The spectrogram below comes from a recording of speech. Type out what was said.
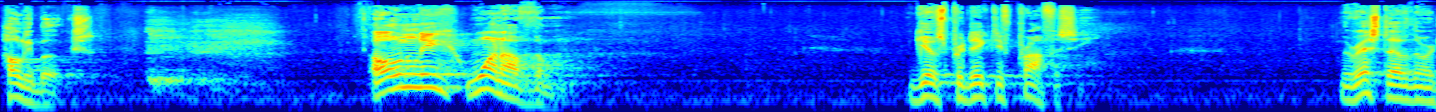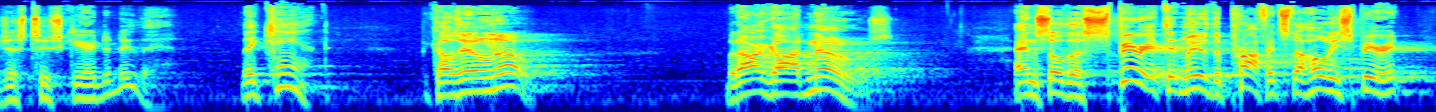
holy books. Only one of them gives predictive prophecy. The rest of them are just too scared to do that. They can't because they don't know. But our God knows. And so the spirit that moved the prophets, the Holy Spirit,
